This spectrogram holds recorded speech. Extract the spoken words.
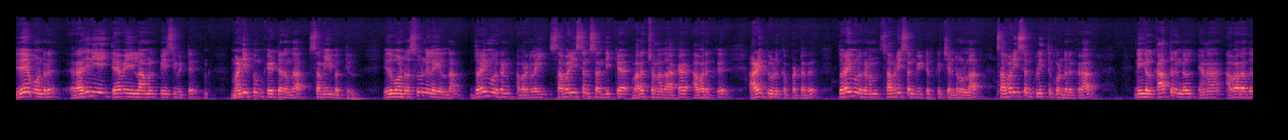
இதேபோன்று ரஜினியை தேவையில்லாமல் பேசிவிட்டு மன்னிப்பும் கேட்டிருந்தார் சமீபத்தில். இது போன்ற சூழ்நிலையில்தான் துரைமுருகன் அவர்களை சபரீசன் சந்திக்க வர சொன்னதாக அவருக்கு அழைப்பு விடுக்கப்பட்டது. துரைமுருகனும் சபரீசன் வீட்டிற்கு சென்றுள்ளார். சபரீசன் குளித்துக் கொண்டிருக்கிறார். நீங்கள் காத்திருங்கள் என அவரது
